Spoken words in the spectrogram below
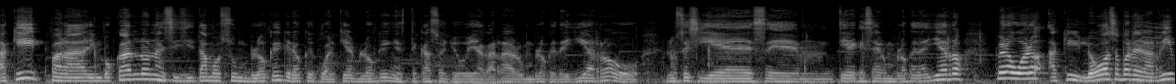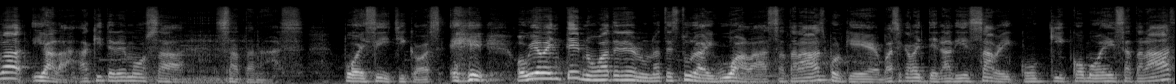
Aquí para invocarlo necesitamos un bloque, creo que cualquier bloque, en este caso yo voy a agarrar un bloque de hierro o no sé si es, em, tiene que ser un bloque de hierro, pero bueno, aquí lo vamos a poner arriba y ala, aquí tenemos a Satanás. Pues sí, chicos. obviamente no va a tener una textura igual a Satanás porque básicamente nadie sabe cómo es Satanás.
